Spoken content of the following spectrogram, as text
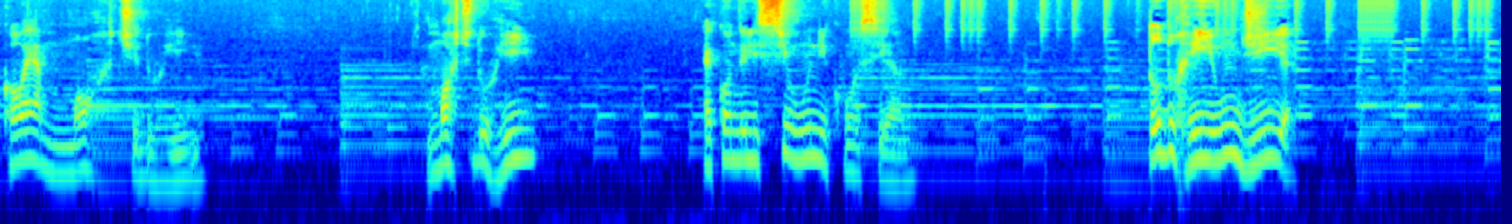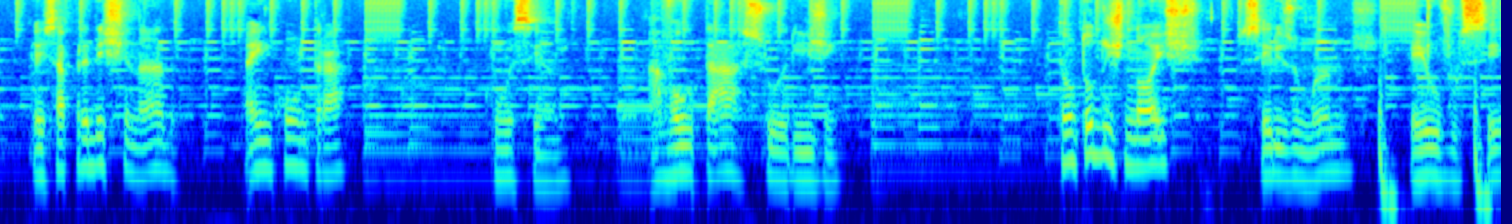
Qual é a morte do rio? A morte do rio é quando ele se une com o oceano. Todo rio, um dia, está predestinado a encontrar com o oceano, a voltar à sua origem. Então, todos nós, seres humanos, eu, você,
